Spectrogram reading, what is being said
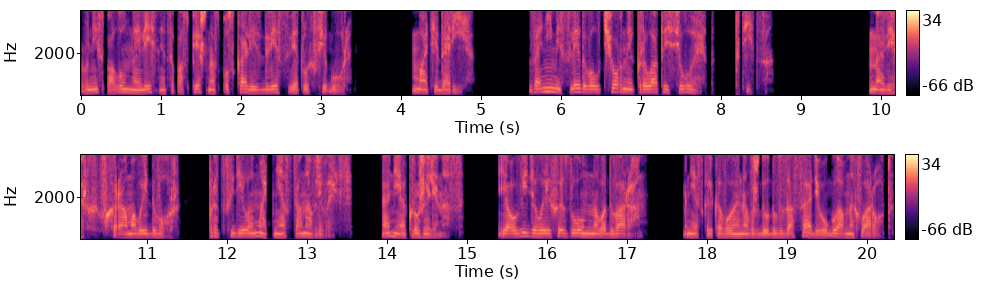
Вниз по лунной лестнице поспешно спускались две светлых фигуры. Мать и Дарья. За ними следовал черный крылатый силуэт — птица. «Наверх, в храмовый двор», — процедила мать, не останавливаясь. Они окружили нас. Я увидела их из лунного двора. Несколько воинов ждут в засаде у главных ворот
